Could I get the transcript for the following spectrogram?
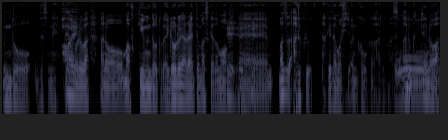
運動ですね、はい、これはあの、まあ、腹筋運動とかいろいろやられてますけども、ええー、まず歩くだけでも非常に効果があります。歩くっていうのは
